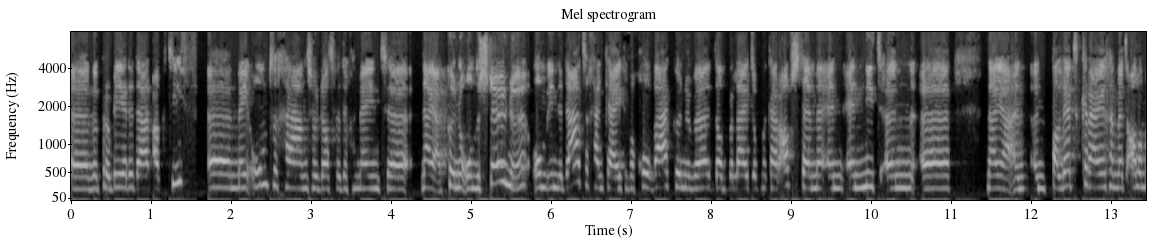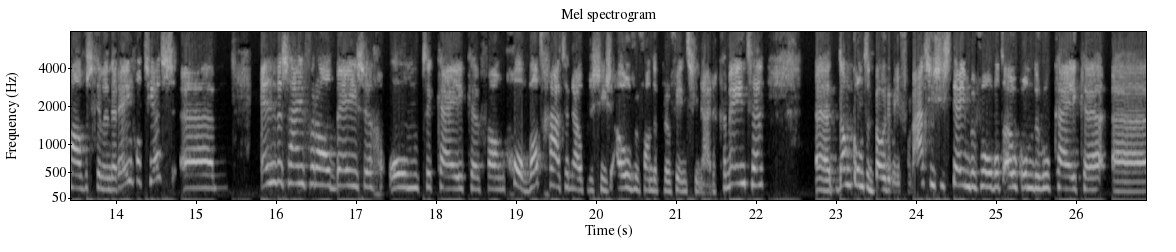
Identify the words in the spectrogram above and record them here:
uh, we proberen daar actief uh, mee om te gaan, zodat we de gemeente nou ja, kunnen ondersteunen om inderdaad te gaan kijken van goh, waar kunnen we dat beleid op elkaar afstemmen en, en niet een, nou ja, een, een palet krijgen met allemaal verschillende regeltjes. En we zijn vooral bezig om te kijken van goh, wat gaat er nou precies over van de provincie naar de gemeente? Uh, dan komt het bodeminformatiesysteem bijvoorbeeld ook om de hoek kijken. Uh,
